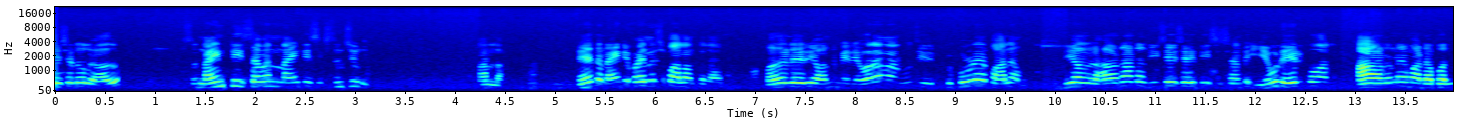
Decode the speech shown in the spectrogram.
చేసేటోళ్ళు కాదు. So ninety seven ninety six నుంచి ఉంది అందులో నేనైతే నైంటీ ఫైవ్ నుంచి పాలంటున్నాను మదర్ డైరీ అన్నీ మీరు ఎవరైనా చూసి ఇప్పుడు పాలేము. ఇవాళ హఠాట తీసేసేది తీసేసి అంటే ఎవడు ఏడుకోవాలి? ఆడ ఉన్నాయి మా డబ్బలు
